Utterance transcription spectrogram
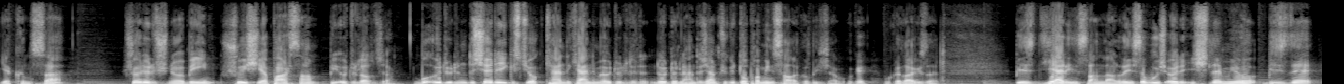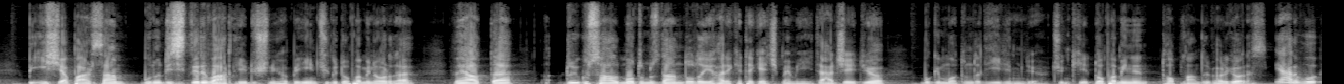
yakınsa şöyle düşünüyor beyin şu işi yaparsam bir ödül alacağım. Bu ödülün dışarıya ilgisi yok. Kendi kendime ödül, ödüllendireceğim çünkü dopamini salgılayacağım. Okey bu kadar güzel. Biz diğer insanlarda ise bu iş öyle işlemiyor. Bizde bir iş yaparsam bunun riskleri var diye düşünüyor beyin. Çünkü dopamin orada. Veyahut da duygusal modumuzdan dolayı harekete geçmemeyi tercih ediyor. Bugün modumda değilim diyor. Çünkü dopaminin toplandığı bölge orası. Yani bu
